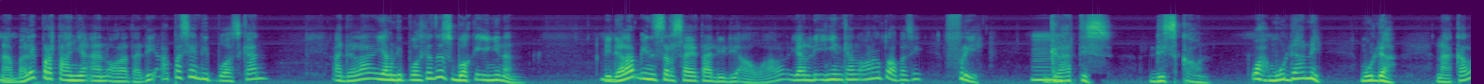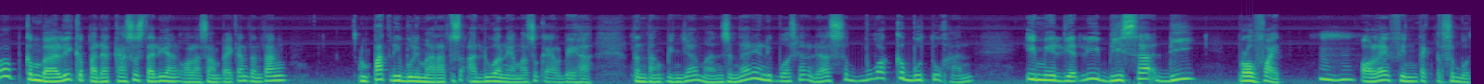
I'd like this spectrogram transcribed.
Nah balik pertanyaan Ola tadi apa sih yang dipuaskan adalah yang dipuaskan itu sebuah keinginan. Di dalam insert saya tadi di awal yang diinginkan orang tuh apa sih? Free, gratis, diskon. Wah mudah nih, mudah. Nah kalau kembali kepada kasus tadi yang Ola sampaikan tentang 4.500 aduan yang masuk ke LBH tentang pinjaman sebenarnya yang dipuaskan adalah sebuah kebutuhan immediately bisa di provide Mhm. oleh fintech tersebut.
